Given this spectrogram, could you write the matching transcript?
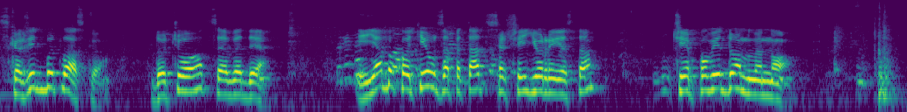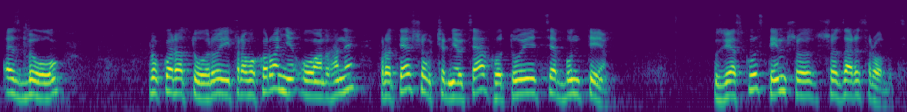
Скажіть, будь ласка, до чого це веде? І я би хотів запитатися ще юриста, чи повідомлено СБУ, прокуратуру і правоохоронні органи про те, що в Чернівцях готуються бунти у зв'язку з тим, що, що зараз робиться.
